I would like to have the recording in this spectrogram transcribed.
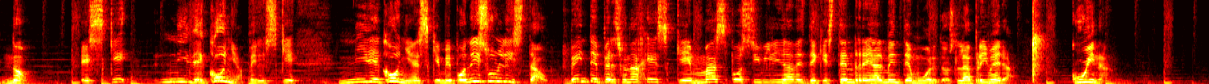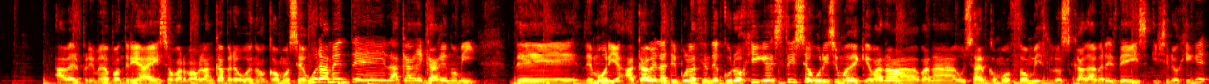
No, es que ni de coña, pero es que ni de coña, es que me ponéis un listado. 20 personajes que más posibilidades de que estén realmente muertos. La primera, Quina. A ver, primero pondría Ace o Barba Blanca, pero bueno, como seguramente la Kage Kage no Mi de, de Moria acabe en la tripulación de Kurohige, estoy segurísimo de que van a, van a usar como zombies los cadáveres de Ace y Shirohige,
